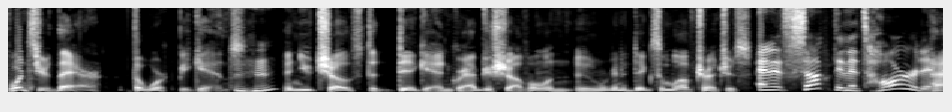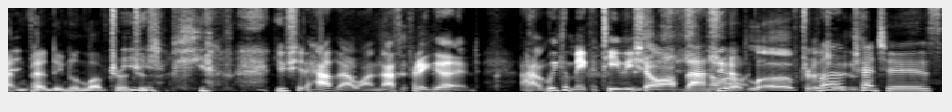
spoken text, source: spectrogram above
once you're there, the work begins. Mm-hmm. And you chose to dig in, grab your shovel, and, and we're going to dig some love trenches. And it sucked and it's hard. And Patent pending on love trenches. you should have that one. That's pretty good. Uh, we can make a TV show off that. yeah, alone. love trenches. Love trenches.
